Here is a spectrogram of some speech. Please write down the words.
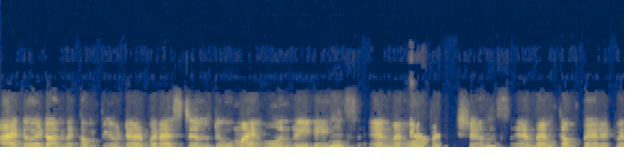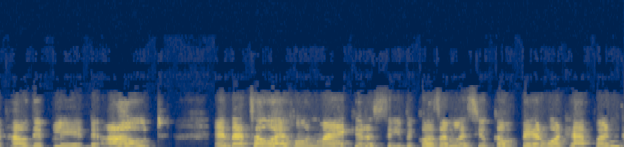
I do it on the computer, but I still do my own readings and my own yeah. predictions, and then compare it with how they played out. And that's how I hone my accuracy because unless you compare what happened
